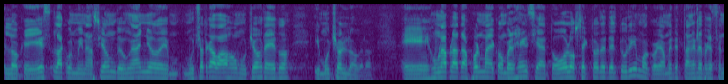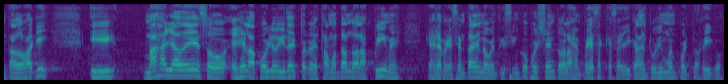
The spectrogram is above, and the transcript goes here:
lo que es la culminación de un año de mucho trabajo, muchos retos y muchos logros. Eh, es una plataforma de convergencia de todos los sectores del turismo que obviamente están representados aquí y más allá de eso es el apoyo directo que le estamos dando a las pymes que representan el 95% de las empresas que se dedican al turismo en Puerto Rico.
